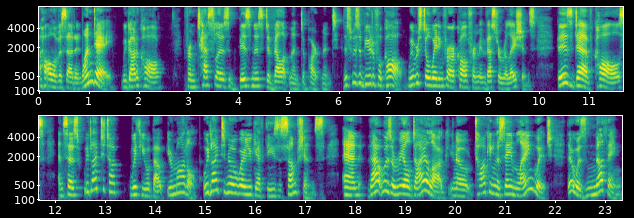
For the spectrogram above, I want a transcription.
all of a sudden. One day, we got a call from Tesla's business development department. This was a beautiful call. We were still waiting for our call from investor relations. Biz Dev calls and says, We'd like to talk with you about your model. We'd like to know where you get these assumptions. And that was a real dialogue, you know, talking the same language. There was nothing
